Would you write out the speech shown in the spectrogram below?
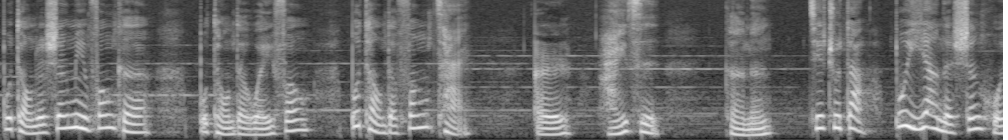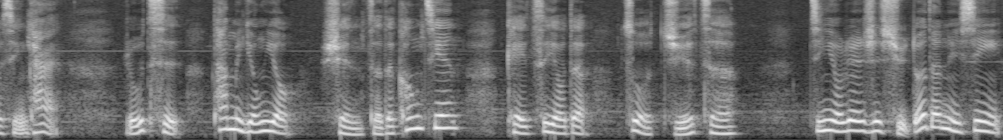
不同的生命风格，不同的微风，不同的风采，而孩子可能接触到不一样的生活形态，如此，他们拥有选择的空间，可以自由地做抉择。经由认识许多的女性，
